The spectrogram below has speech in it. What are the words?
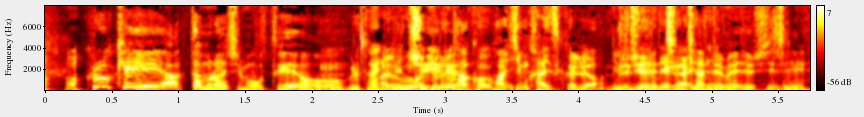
그렇게 악담을 하시면 어떡해요. 음. 그래서 한 아니, 의원들은 다 거기 관심 가 있을걸요. 일주일은 칭찬. 좀 해주시지.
